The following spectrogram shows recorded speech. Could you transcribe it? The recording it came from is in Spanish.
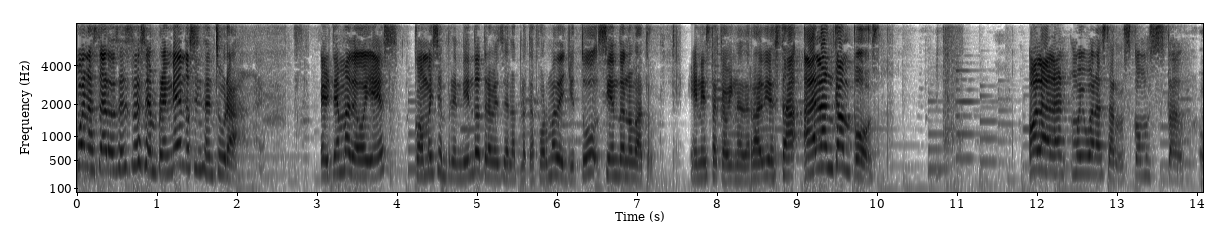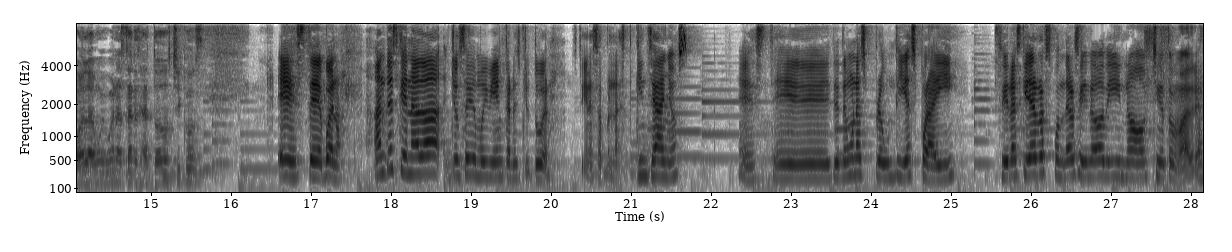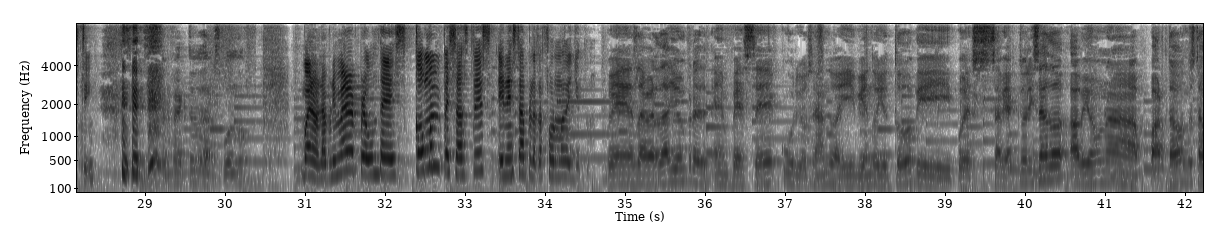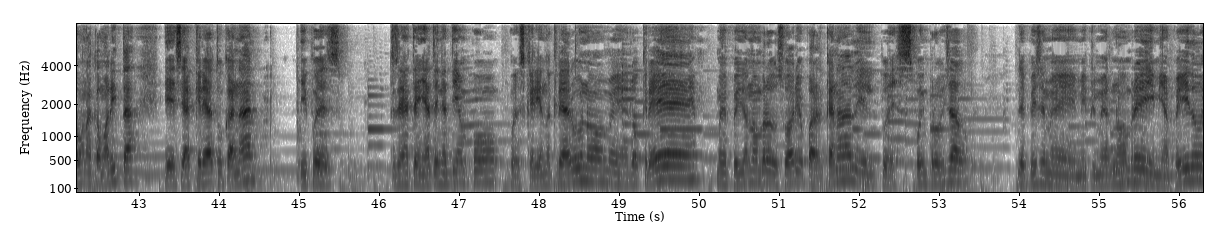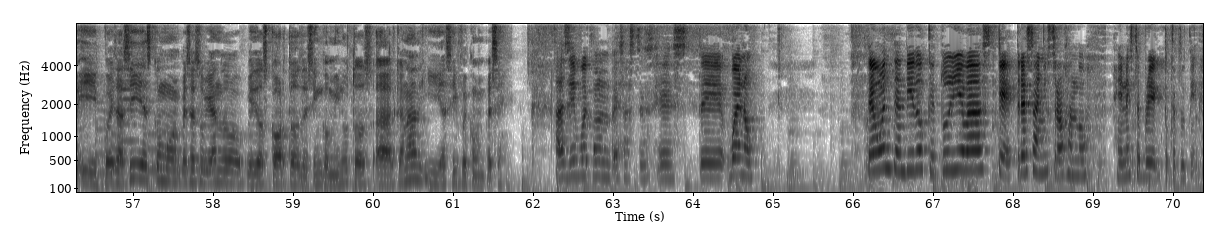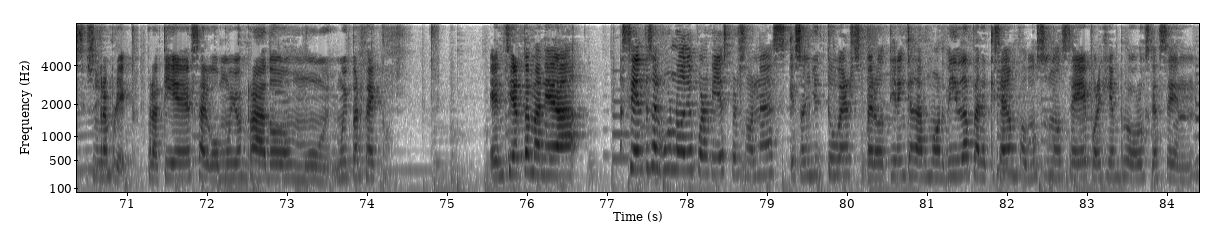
Buenas tardes. Esto es Emprendiendo sin censura. El tema de hoy es cómo es emprendiendo a través de la plataforma de YouTube siendo novato. En esta cabina de radio está Alan Campos. Hola Alan, muy buenas tardes. ¿Cómo has estado? Hola, muy buenas tardes a todos, chicos. Este, bueno, antes que nada, yo sé muy bien que eres youtuber. Tienes apenas 15 años. Este, te tengo unas preguntillas por ahí si las quieres responder, si no, di no, chinga tu madre, así. perfecto, la respondo. Bueno, la primera pregunta es, ¿cómo empezaste en esta plataforma de YouTube? Pues la verdad yo empecé curioseando ahí viendo YouTube y pues se había actualizado, había una apartado donde estaba una camarita y decía crea tu canal y pues tenía, tenía tiempo pues queriendo crear uno, me lo creé, me pidió un nombre de usuario para el canal y pues fue improvisado le puse mi, primer nombre y mi apellido y pues así es como empecé subiendo videos cortos de 5 minutos al canal y así fue como empecé. Así fue como empezaste. Este, bueno, tengo entendido que tú llevas, ¿qué? Tres años trabajando en este proyecto que tú tienes. Es un gran proyecto. Para ti es algo muy honrado, muy, muy perfecto. En cierta manera, ¿Sientes algún odio por aquellas personas que son youtubers pero tienen que dar mordida para que se hagan famosos? No sé, por ejemplo, los que hacen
